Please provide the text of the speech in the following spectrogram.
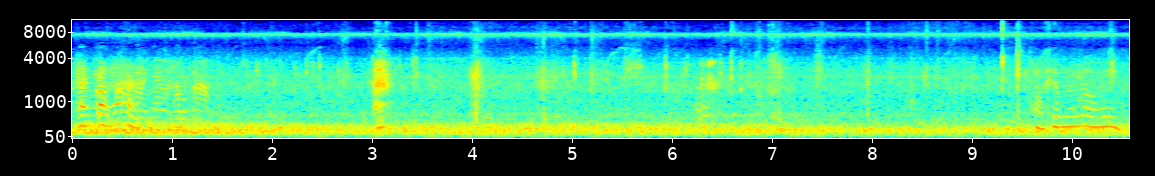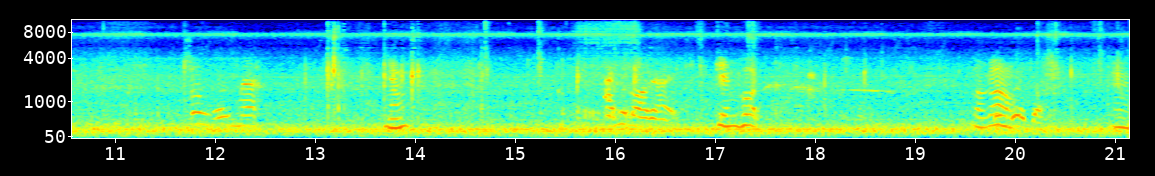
แพนกล่องมาหันเอาเข้มน้ำลงนี่ เครื่องปรุง นะยังอันที่รอได้เก่งโพดแล้วก็เพื่อจะอืม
